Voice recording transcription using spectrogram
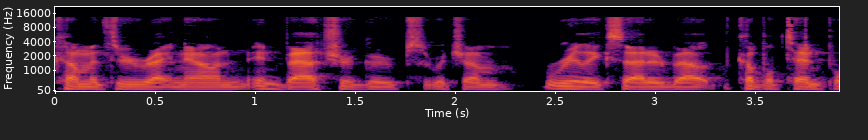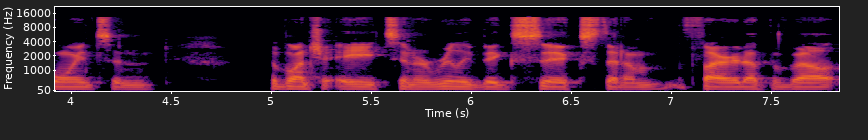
coming through right now in, in bachelor groups which i'm really excited about a couple 10 points and a bunch of eights and a really big six that i'm fired up about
